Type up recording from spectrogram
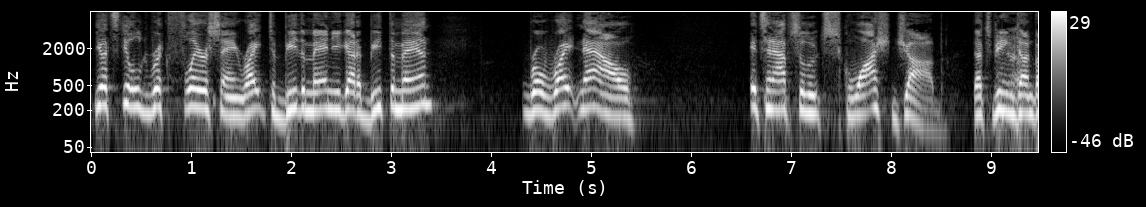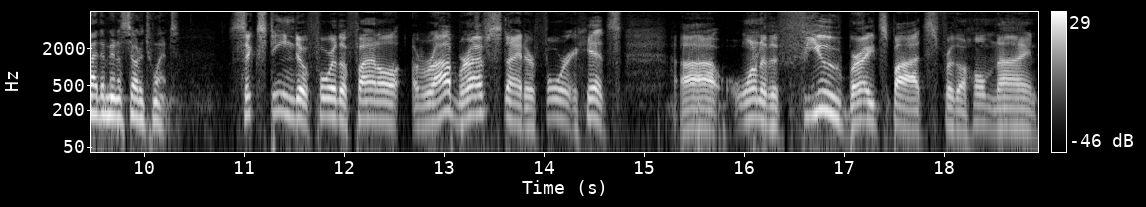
you got the old Ric Flair saying, right, to be the man, you got to beat the man. Well, right now, it's an absolute squash job that's being yeah. done by the Minnesota Twins. 16 to 4 the final. Rob Refsnyder, four hits. Uh, one of the few bright spots for the home nine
